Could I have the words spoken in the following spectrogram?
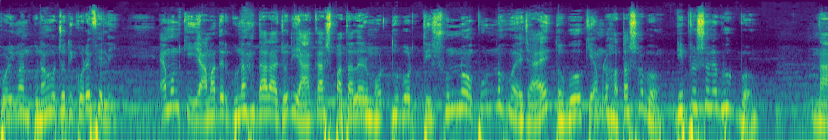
পরিমাণ গুনাহ যদি করে ফেলি, এমনকি আমাদের গুনাহ দ্বারা যদি আকাশ পাতালের মধ্যবর্তী শূন্য পূর্ণ হয়ে যায়, তবুও কি আমরা হতাশ হব? ডিপ্রেশনে ভুগব? না।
